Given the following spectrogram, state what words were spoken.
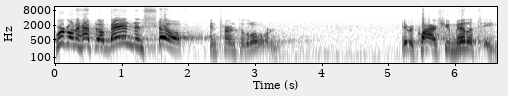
we're going to have to abandon self and turn to the Lord. It requires humility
